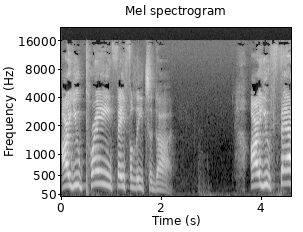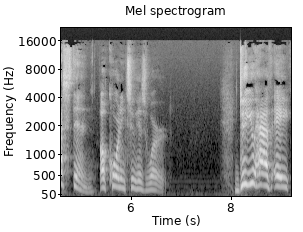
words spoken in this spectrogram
Are you praying faithfully to God? Are you fasting according to his word? Do you have a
